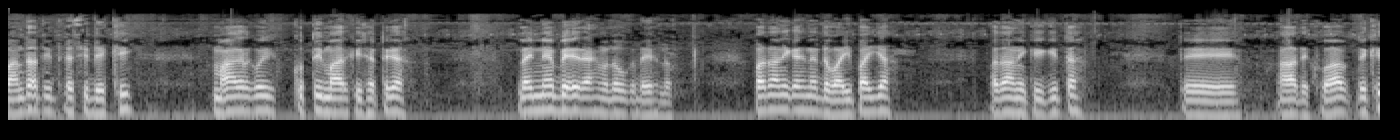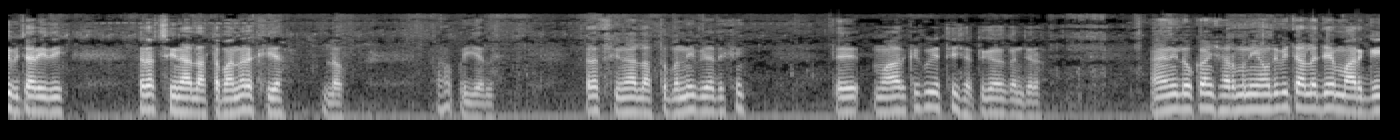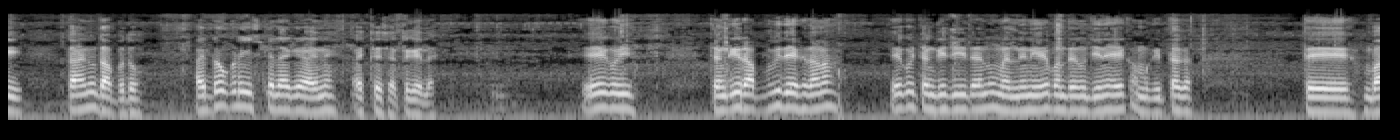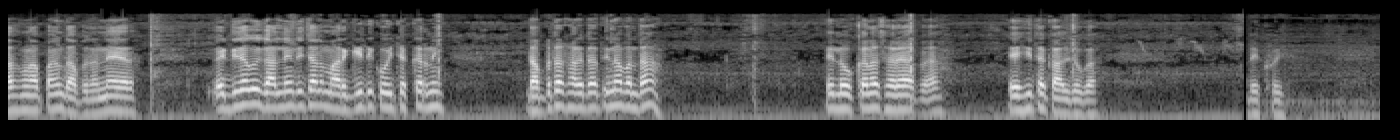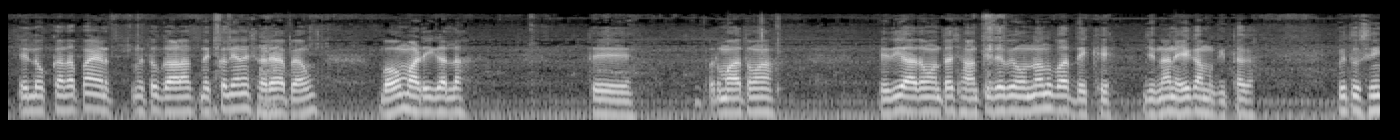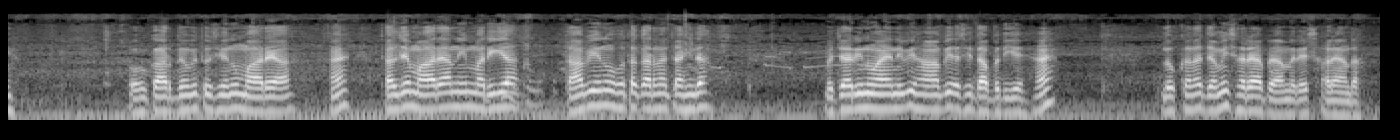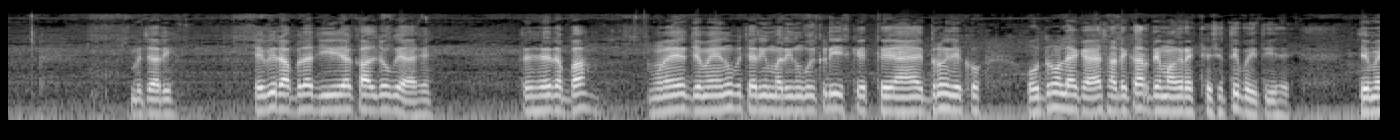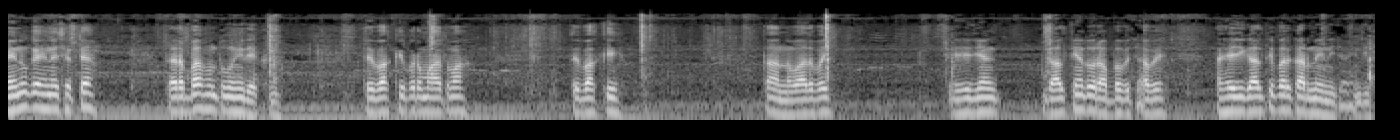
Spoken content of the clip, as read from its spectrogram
ਬੰਦਾ ਤੀ ਤੇ ਅਸੀਂ ਦੇਖੀ। ਮਾਗਰ ਕੋਈ ਕੁੱਤੀ ਮਾਰ ਕੇ ਛੱਟ ਗਿਆ ਲੈਨੇ ਬੇਰਹਿਮ ਲੋਕ ਦੇਖ ਲਓ। ਪਤਾ ਨਹੀਂ ਕਿਸ ਨੇ ਦਵਾਈ ਪਾਈ ਆ, ਪਤਾ ਨਹੀਂ ਕੀ ਕੀਤਾ। ਤੇ ਆਹ ਦੇਖੋ, ਆਹ ਦੇਖੀ ਵਿਚਾਰੀ ਦੀ ਰੱਸੀ ਨਾਲ ਲੱਤ ਬੰਨ ਰੱਖੀ ਆ। ਲਓ, ਆਹ ਪਈ ਆ ਰੱਸੀ ਨਾਲ ਲੱਤ ਬੰਨੀ ਪਿਆ ਦੇਖੀ। ਤੇ ਮਾਰ ਕੇ ਕੋਈ ਇੱਥੇ ਹੀ ਛੱਟ ਗਿਆ ਕੰਜਰ। ਐ ਨਹੀਂ ਲੋਕਾਂ ਨੂੰ ਸ਼ਰਮ ਨਹੀਂ ਆਉਂਦੀ ਵੀ ਚੱਲ ਜੇ ਮਰ ਗਈ, ਤਾਂ ਇਹਨੂੰ ਦੱਬ ਦੋ। ਇਧਰੋਂ ਘੜੀਸ ਕੇ ਲੈ ਕੇ ਆਏ ਨੇ, ਇੱਥੇ ਸਿੱਟ ਗਏ ਲੈ। ਇਹ ਕੋਈ ਚੰਗੀ ਰੱਬ ਵੀ ਦੇਖਦਾ ਨਾ, ਇਹ ਕੋਈ ਚੰਗੀ ਚੀਜ਼ ਤਾਂ ਇਹਨੂੰ ਮਿਲਣੀ ਨਹੀਂ, ਇਹ ਬੰਦੇ ਨੂੰ ਜਿਹਨੇ ਇਹ ਕੰਮ ਕੀਤਾਗਾ। ਤੇ ਬਸ ਹੁਣ ਆਪਾਂ ਇਹਨੂੰ ਦੱਬ ਦਿੰਦੇ ਆ ਯਾਰ। ਐਡੀ ਤਾਂ ਕੋਈ ਗੱਲ ਨਹੀਂ ਤੇ ਚੱਲ ਮਰ ਗਈ ਤੇ ਕੋਈ ਚੱਕਰ ਨਹੀਂ। ਦੱਬ ਤਾਂ ਸਕਦਾ ਤੀ ਨਾ ਬੰਦਾ। ਇਹ ਲੋਕਾਂ ਦਾ ਸਰਿਆ ਪਿਆ। ਇਹੀ ਤਾਂ ਕਲ ਜੂਗਾ ਦੇਖੋ ਜੀ। ਇਹ ਲੋਕਾਂ ਦਾ ਭੈਣ ਮੇ ਤੋਂ ਗਾਲਾਂ ਨਿਕਲਦੀਆਂ ਨੇ, ਸਰਿਆ ਪਿਆ ਹੂੰ। ਬਹੁਤ ਮਾੜੀ ਗੱਲ ਆ। ਤੇ ਪਰਮਾਤਮਾ ਇਹਦੀ ਆਤਮਾ ਨੂੰ ਤਾਂ ਸ਼ਾਂਤੀ ਦੇਵੇ, ਉਹਨਾਂ ਨੂੰ ਪਰ ਦੇਖੇ, ਜਿਨ੍ਹਾਂ ਨੇ ਇਹ ਕੰਮ ਕੀਤਾਗਾ। ਵੀ ਤੁਸੀਂ ਉਹ ਕਰਦੇ ਹੋ ਵੀ ਤੁਸੀਂ ਇਹਨੂੰ ਮਾਰਿਆ, ਹੈ? ਚੱਲ ਜੇ ਮਾਰਿਆ ਨਹੀਂ, ਮਰੀ ਆ, ਤਾਂ ਵੀ ਇਹਨੂੰ ਉਹ ਤਾਂ ਕਰਨਾ ਚਾਹੀਦਾ। ਵਿਚਾਰੀ ਨੂੰ ਆਏ ਨਹੀਂ ਵੀ ਹਾਂ ਵੀ ਅਸੀਂ ਦੱਬ ਦਈਏ, ਹੈ? ਲੋਕਾਂ ਦਾ ਜਮੀ ਸਰਿਆ ਪਿਆ ਮੇਰੇ ਸਾਲਿਆਂ ਦਾ। ਵਿਚਾਰੀ, ਇਹ ਵੀ ਰੱਬ ਦਾ ਜੀ ਆ ਕਲ ਜੋ ਗਿਆ ਇਹ। ਤੇ ਹੇ ਰੱਬਾ ਹੁਣ ਇਹ ਜਿਵੇਂ ਇਹਨੂੰ ਵਿਚਾਰੀ ਮਰੀ ਨੂੰ ਕੋਈ ਘੜੀਸ ਕੇ ਇੱਥੇ ਆਇਆ ਇਧਰੋਂ ਹੀ ਦੇਖੋ, ਉਧਰੋਂ ਲੈ ਕੇ ਆਇਆ ਸਾਡੇ ਘਰ ਦੇ ਮਗਰ ਇੱਥੇ ਸਿੱਟੀ ਪਈ ਤੀ ਇਹ। ਜਿਵੇਂ ਇਹਨੂੰ ਕਿਸੇ ਨੇ ਸਿੱਟਿਆ, ਤਾਂ ਰੱਬਾ ਹੁਣ ਤੂੰ ਹੀ ਦੇਖਣਾ। ਤੇ ਬਾਕੀ ਪ੍ਰਮਾਤਮਾ, ਤੇ ਬਾਕੀ ਧੰਨਵਾਦ ਬਾਈ। ਇਹ ਜਿਹੀਆਂ ਗਲਤੀਆਂ ਤੋਂ ਰੱਬ ਬਚਾਵੇ, ਇਹੋ ਜੀ ਗਲਤੀ ਪਰ ਕਰਨੀ ਨਹੀਂ ਚਾਹੀਦੀ।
